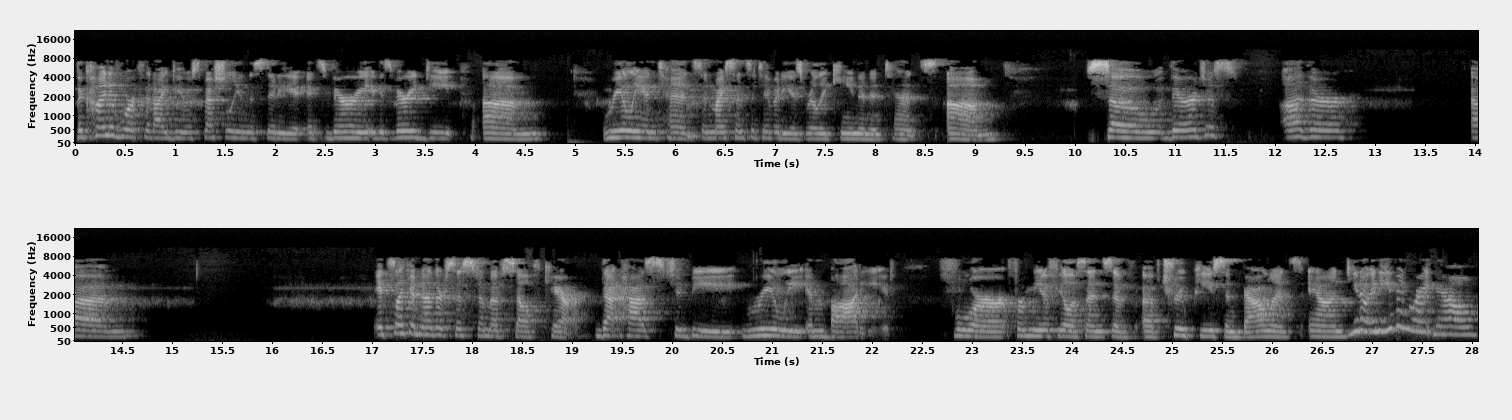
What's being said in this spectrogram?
the kind of work that I do, especially in the city, it's very it gets very deep, um, really intense, and my sensitivity is really keen and intense. Um, so there are just other um, it's like another system of self-care that has to be really embodied for for me to feel a sense of of true peace and balance and you know and even right now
